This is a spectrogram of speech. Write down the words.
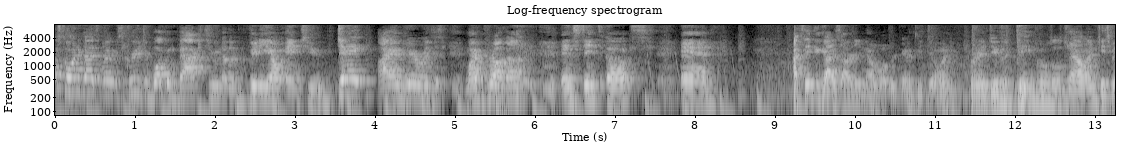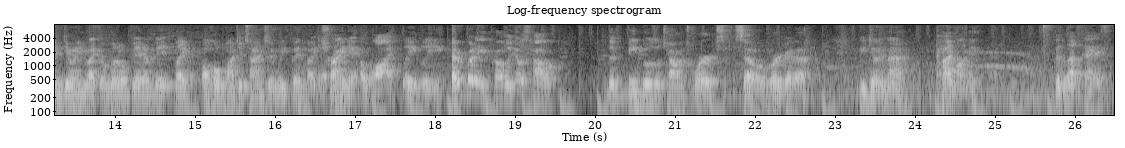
What's going on guys? My name is Creed and welcome back to another video and today I am here with my brother Instinct Oaks and I think you guys already know what we're gonna be doing. We're gonna do the Bean Boozle challenge. He's been doing like a little bit of it like a whole bunch of times and we've been like trying it a lot lately. Everybody probably knows how the Bean Boozle challenge works so we're gonna be doing that. Hi Monty. Good luck, guys.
